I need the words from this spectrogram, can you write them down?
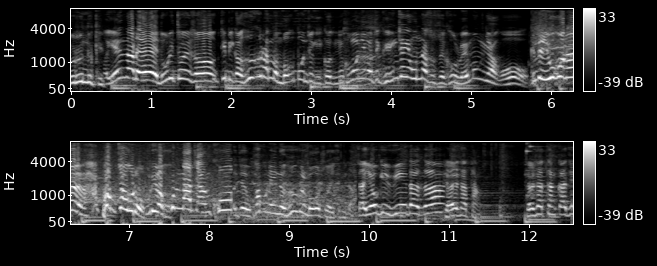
요런 느낌. 어, 옛날에 놀이터에서 TV가 흙을 한번 먹어본 적이 있거든요. 부모님한테 굉장히 혼났었어요. 그걸 왜 먹냐고. 근데 요거는 합법적으로 우리가 혼나지 않고 이제 화분에 있는 흙을 먹을 수가 있습니다. 자 여기 위에다가 별사탕. 별사탕까지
